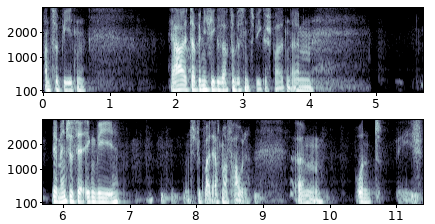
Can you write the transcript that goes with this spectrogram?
anzubieten. Ja, da bin ich, wie gesagt, so ein bisschen zwiegespalten. Ähm, der Mensch ist ja irgendwie ein Stück weit erstmal faul. Ähm, und ich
